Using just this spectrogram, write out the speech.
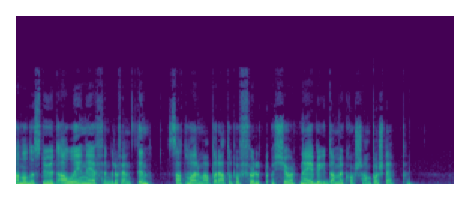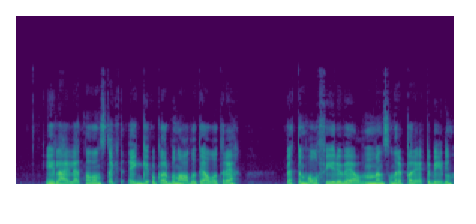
Han hadde stuet alle inn i F-150-en, satt varmeapparatet på fullt og kjørt ned i bygda med Corsaen på slepp. I leiligheten hadde han stekt egg og karbonade til alle tre, bedt dem holde fyr i vedovnen mens han reparerte bilen.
